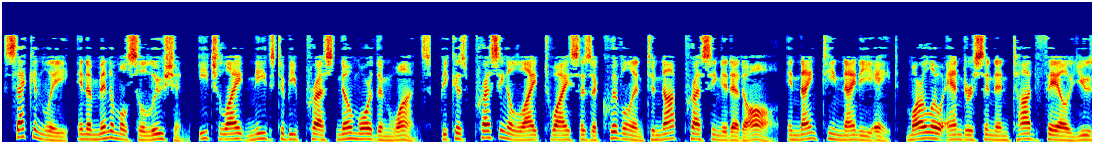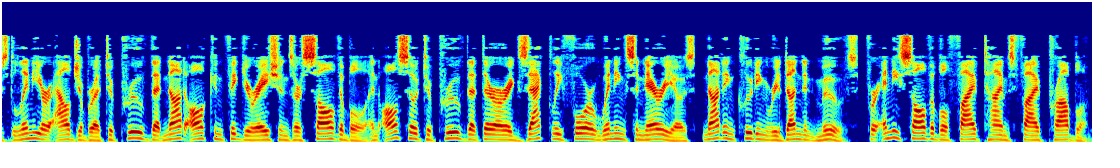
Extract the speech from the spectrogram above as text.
Secondly, in a minimal solution, each light needs to be pressed no more than once, because pressing a light twice is equivalent to not pressing it at all. In 1998, Marlow Anderson and Todd Feil used linear algebra to prove that not all configurations are solvable and also to prove that there are exactly four winning scenarios, not including redundant moves, for any solvable 5 times 5 problem.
